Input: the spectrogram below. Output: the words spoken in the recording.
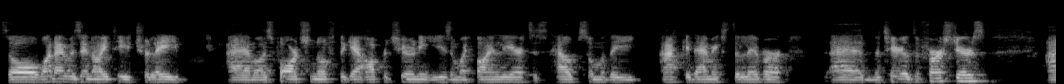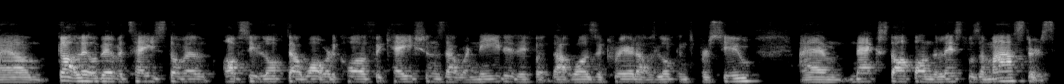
So when I was in IT Tralee, um, I was fortunate enough to get opportunities in my final year to help some of the academics deliver uh, material to first years. I um, got a little bit of a taste of it. Obviously, looked at what were the qualifications that were needed if it, that was a career that I was looking to pursue. Um, next up on the list was a master's.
